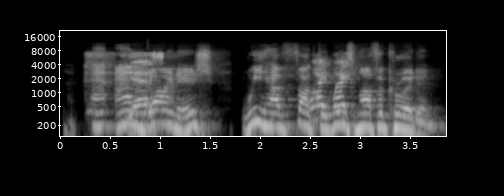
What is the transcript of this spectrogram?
and, and Yes. Garnish, we have fucked Wait, at least half a Croydon.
